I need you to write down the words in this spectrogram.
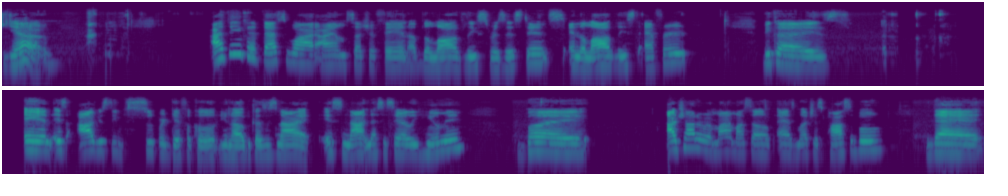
Yeah. I think that that's why I am such a fan of the law of least resistance and the law of least effort because and it's obviously super difficult, you know, because it's not it's not necessarily human, but I try to remind myself as much as possible that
